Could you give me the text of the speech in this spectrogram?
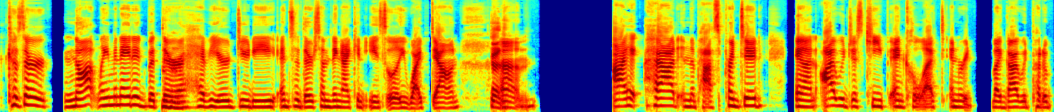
because they're not laminated, but they're Mhm. a heavier duty, and so there's something I can easily wipe down. good? Um, I had in the past printed, and I would just keep and collect and re- like I would put a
